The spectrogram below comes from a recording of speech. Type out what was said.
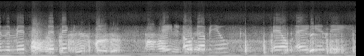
in the mid Pacific. H O W L A N D.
